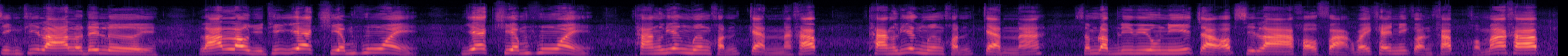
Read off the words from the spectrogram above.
จริงที่ร้านเราได้เลย ร้านเราอยู่ที่แยกเคียมห้วย แยกเคียมห้วย ทางเลี่ยงเมืองขอนแก่นนะครับ ทางเลี่ยงเมืองขอนแก่นนะสำหรับรีวิวนี้จากออฟซิลาขอฝากไว้แค่นี้ก่อนครับ ขอบคุณมากครับ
